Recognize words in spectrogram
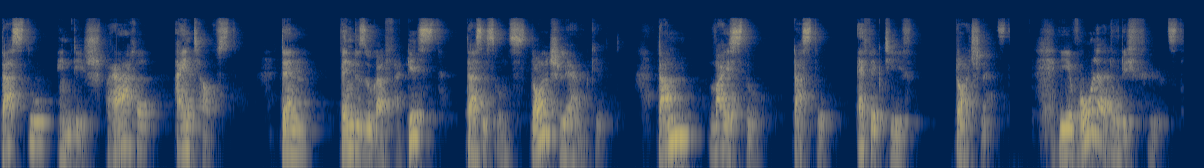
dass du in die Sprache eintauchst. Denn wenn du sogar vergisst, dass es ums Deutschlernen geht, dann weißt du, dass du effektiv Deutsch lernst. Je wohler du dich fühlst,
